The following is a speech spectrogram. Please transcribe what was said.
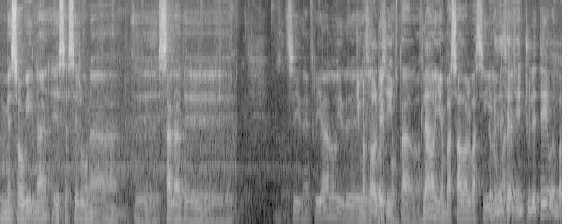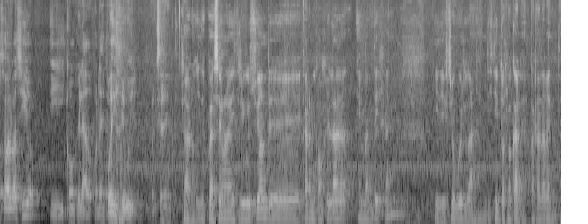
Mesa Ovina es hacer una eh, sala de, sí, de enfriado y de Envasado al vacío. despostado, ¿no? Claro. y envasado al vacío. Lo que se decía para- recién, chuleteo, envasado al vacío y congelado, para después distribuir. Excelente. Claro, y después hacer una distribución de carne congelada en bandeja y distribuirla en distintos locales para la venta.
